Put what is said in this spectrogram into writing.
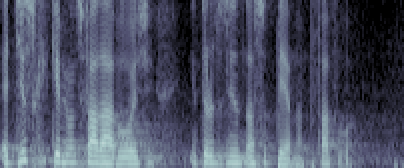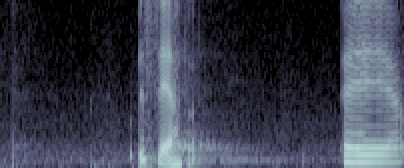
É disso que queremos falar hoje, introduzindo o nosso tema, por favor. Observa. É,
